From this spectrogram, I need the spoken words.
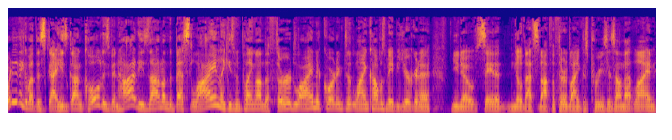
what do you think about this guy? He's gone cold. He's been hot. He's not on the best line. Like he's been playing on the third line according to the line combos. Maybe you're gonna, you know, say that no, that's not the third line because Parise is on that line.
